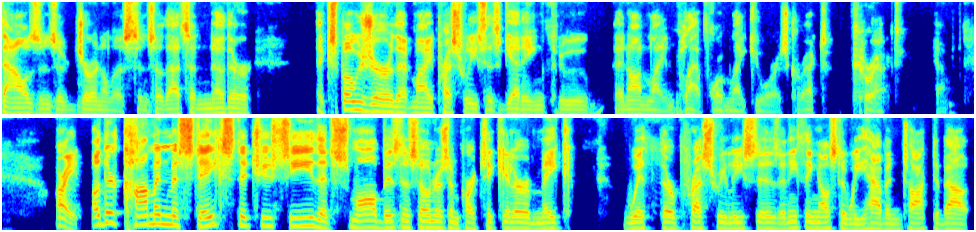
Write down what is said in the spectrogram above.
thousands of journalists. And so that's another exposure that my press release is getting through an online platform like yours correct? Correct. Yeah. All right. Other common mistakes that you see that small business owners in particular make with their press releases? Anything else that we haven't talked about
